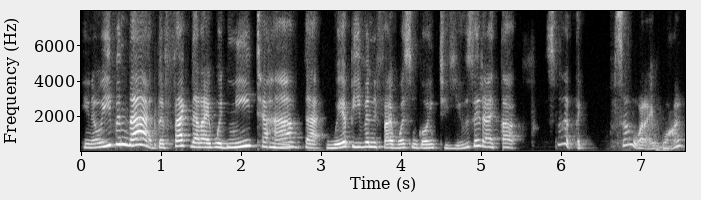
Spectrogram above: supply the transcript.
You know, even that, the fact that I would need to hmm. have mm. that whip, even if I wasn't going to use it, I thought it's not the it's not what I want.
